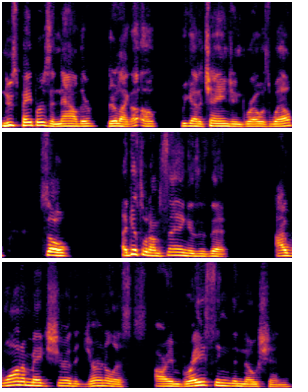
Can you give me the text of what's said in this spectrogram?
newspapers, and now they're they're like, uh oh, we got to change and grow as well. So, I guess what I'm saying is is that I want to make sure that journalists are embracing the notion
